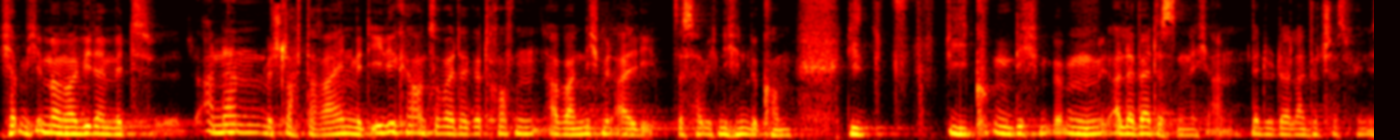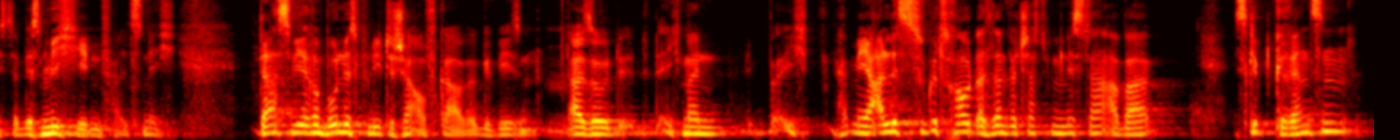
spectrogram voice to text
ich habe mich immer mal wieder mit anderen, mit Schlachtereien, mit Edeka und so weiter getroffen, aber nicht mit Aldi. Das habe ich nicht hinbekommen. Die, die gucken dich mit allerwertesten nicht an, wenn du der Landwirtschaftsminister bist. Mich jedenfalls nicht. Das wäre bundespolitische Aufgabe gewesen. Also ich meine, ich habe mir ja alles zugetraut als Landwirtschaftsminister, aber es gibt Grenzen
